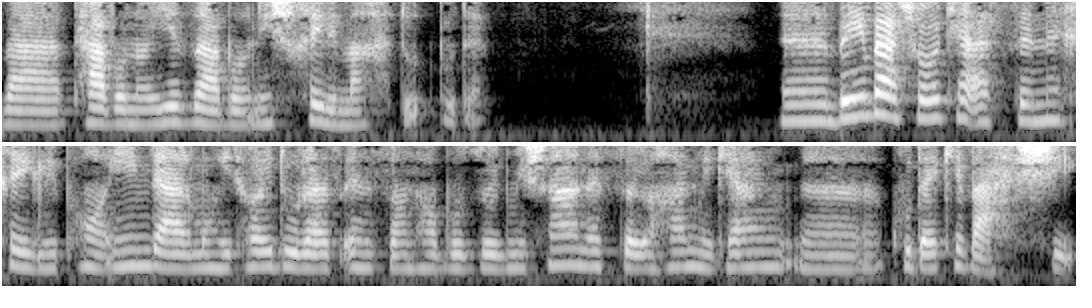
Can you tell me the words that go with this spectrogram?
و توانایی زبانیش خیلی محدود بوده. به این بچه ها که از سن خیلی پایین در محیط های دور از انسان ها بزرگ میشن اصطلاحا میگن کودک وحشی.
